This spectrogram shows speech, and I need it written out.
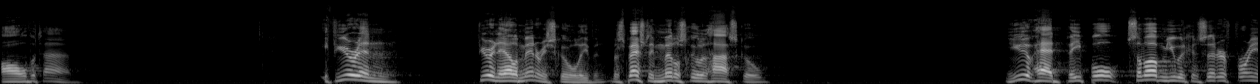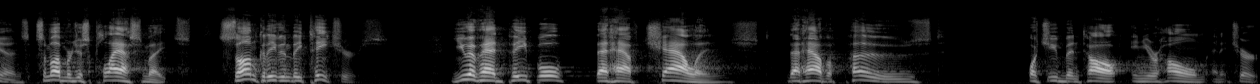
all the time. If you're in if you're in elementary school even, but especially middle school and high school, you have had people, some of them you would consider friends, some of them are just classmates, some could even be teachers. You have had people that have challenged, that have opposed what you've been taught in your home and at church.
